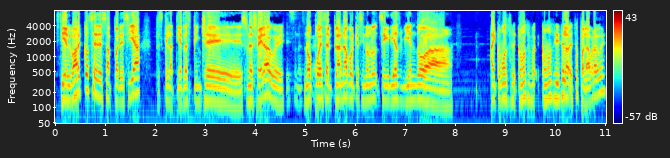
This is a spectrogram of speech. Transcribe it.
Si el barco se desaparecía, pues que la Tierra es pinche... es una esfera, güey. es una No puede ser plana porque si no lo seguirías viendo a... Ay, ¿cómo se, cómo se, cómo se dice la, esta palabra, güey?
